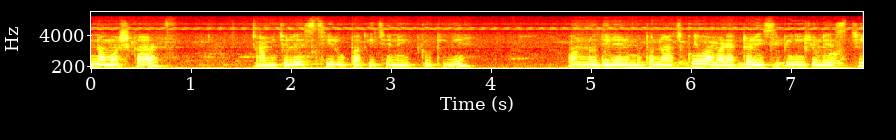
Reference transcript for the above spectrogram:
নমস্কার। আমি চলে এসেছি রূপা কিচেন উইথ কুকিংয়ে অন্য দিনের মতন আজকেও আবার একটা রেসিপি নিয়ে চলে এসেছি।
